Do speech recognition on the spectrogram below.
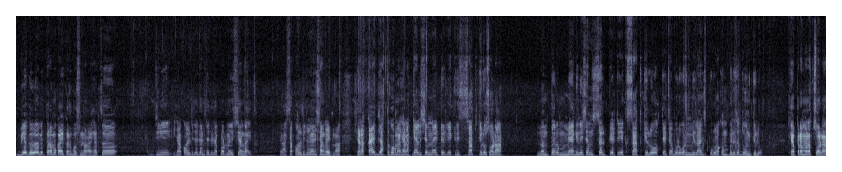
वेगळं मित्रांनो काय करत बसू नका. ह्याचं जी ह्या क्वालिटीच्या ज्यांच्या ज्यांच्या प्लॉटमध्ये शेंग आहेत अशा क्वालिटीच्या ज्या शेंगा आहेत ना ह्याला काहीच जास्त करू नका. ह्याला कॅल्शियम नायट्रेट एक सात किलो सोडा. नंतर मॅग्नेशियम सल्फेट एक सात किलो. त्याच्याबरोबर मिलांज पूर्वा कंपनीचा दोन किलो. ह्या प्रमाणात सोडा.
